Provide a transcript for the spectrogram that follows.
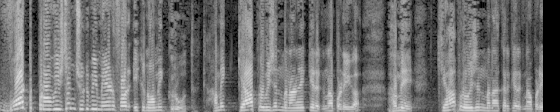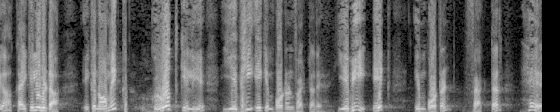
What provision should be made for economic growth हमें क्या प्रोविज़न बनाने के रखना पड़ेगा? हमें क्या प्रोविज़न बना करके रखना पड़ेगा? काय के लिए बेटा? इकोनॉमिक ग्रोथ के लिए यह भी एक इंपॉर्टेंट फैक्टर है। यह भी एक इंपॉर्टेंट फैक्टर है।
